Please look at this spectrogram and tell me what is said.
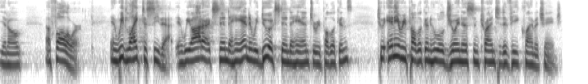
you know, a follower. And we'd like to see that. And we ought to extend a hand, and we do extend a hand to Republicans, to any Republican who will join us in trying to defeat climate change.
